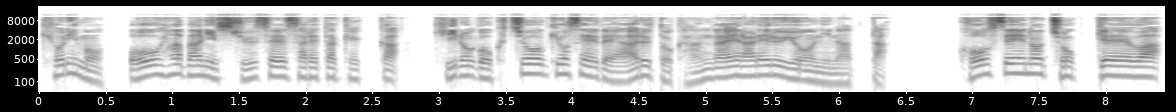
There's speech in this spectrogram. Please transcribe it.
距離も大幅に修正された結果、キロ極超巨星であると考えられるようになった。恒星の直径は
